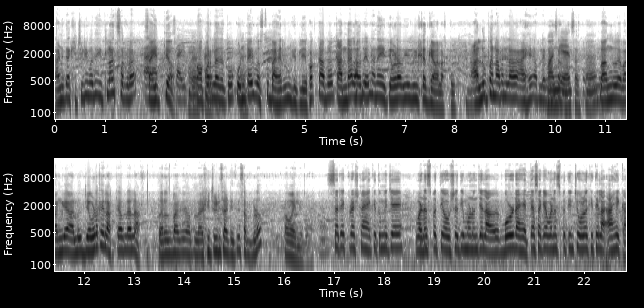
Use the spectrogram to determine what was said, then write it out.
आणि त्या खिचडीमध्ये इथलंच सगळं साहित्य वापरला जातो. कोणत्याही वस्तू बाहेरून घेतली. फक्त आपण कांदा लावलेला नाही तेवढा विकत घ्यावा लागतो. आलू पण आपण आहे आपल्याकडे. वांग वांगे आलू जेवढं काही लागते आपल्याला परसबाग आपल्या खिचडीसाठी ते सगळं अवेलेबल आहे. सर एक प्रश्न आहे की तुम्ही जे वनस्पती औषधी म्हणून जे लाव बोर्ड आहेत त्या सगळ्या वनस्पतींची ओळख इथे ला- आहे का?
